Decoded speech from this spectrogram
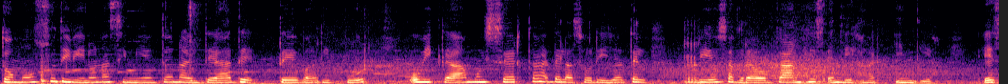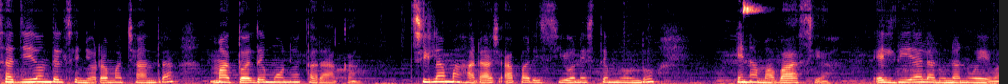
tomó su divino nacimiento en la aldea de Tevaripur, ubicada muy cerca de las orillas del río sagrado Ganges en Bihar, India. Es allí donde el señor Ramachandra mató al demonio Taraka. Sila Maharaj apareció en este mundo en Amavasya, el día de la luna nueva.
